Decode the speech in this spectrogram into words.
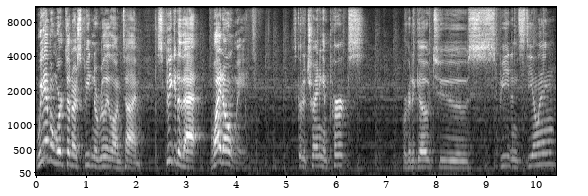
We haven't worked on our speed in a really long time. Speaking of that, why don't we? Let's go to training and perks. We're going to go to speed and stealing.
